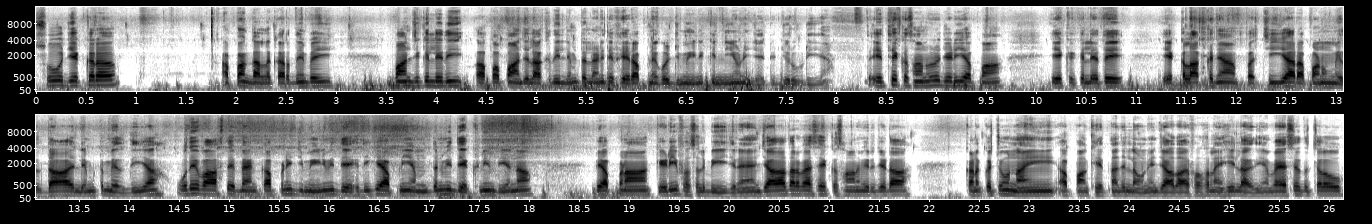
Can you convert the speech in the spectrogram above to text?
ਸੋ ਜੇਕਰ ਆਪਾਂ ਗੱਲ ਕਰਦੇ ਬਈ 5 ਕਿੱਲੇ ਦੀ ਆਪਾਂ 5 ਲੱਖ ਦੀ ਲਿਮਟ ਲੈਣੀ ਤੇ ਫਿਰ ਆਪਣੇ ਕੋਲ ਜ਼ਮੀਨ ਕਿੰਨੀ ਹੋਣੀ ਚਾਹੀਦੀ ਜ਼ਰੂਰੀ ਆ। ਤੇ ਇੱਥੇ ਕਿਸਾਨ ਵੀਰੋ, ਜਿਹੜੀ ਆਪਾਂ ਇੱਕ ਕਿੱਲੇ ਤੇ 1 ਲੱਖ ਜਾਂ 25000 ਆਪਾਂ ਨੂੰ ਮਿਲਦਾ ਲਿਮਟ ਮਿਲਦੀ ਆ, ਉਹਦੇ ਵਾਸਤੇ ਬੈਂਕ ਆਪਣੀ ਜ਼ਮੀਨ ਵੀ ਦੇਖਦੀ ਕਿ ਆਪਣੀ ਆਮਦਨ ਵੀ ਦੇਖਣੀ ਹੁੰਦੀ ਹੈ ਨਾ ਵੀ ਆਪਣਾ ਕਿਹੜੀ ਫਸਲ ਬੀਜ ਰਹੇ ਆ। ਜ਼ਿਆਦਾਤਰ ਵੈਸੇ ਕਿਸਾਨ ਵੀਰ ਜਿਹੜਾ ਕਣਕ ਝੋਨਾ ਹੀ ਆਪਾਂ ਖੇਤਾਂ 'ਚ ਲਾਉਣੇ ਜ਼ਿਆਦਾ ਫਸਲਾਂ ਇਹੀ ਲੱਗਦੀਆਂ। ਵੈਸੇ ਤਾਂ ਚਲੋ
